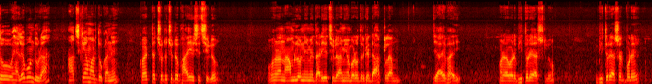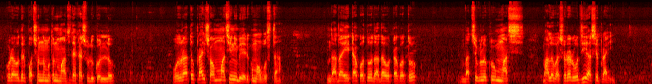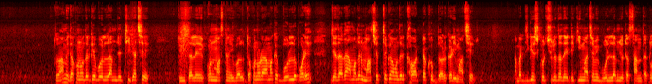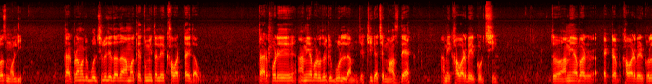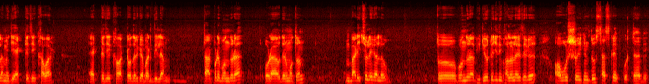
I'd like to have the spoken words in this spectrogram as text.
তো হ্যালো বন্ধুরা, আজকে আমার দোকানে কয়েকটা ছোট ছোট ভাই এসেছিল। ওরা নামলো, নেমে দাঁড়িয়েছিল, আমি আবার ওদেরকে ডাকলাম যে, আয় ভাই। ওরা আবার ভিতরে আসলো। ভিতরে আসার পরে ওরা ওদের পছন্দ মতন মাছ দেখা শুরু করল। ওরা তো প্রায় সব মাছই নেবে এরকম অবস্থা। দাদা এটা কত, দাদা ওটা কত? বাচ্চাগুলো খুব মাছ ভালোবাসে, ওরা রোজই আসে প্রায়। তো আমি তখন ওদেরকে বললাম যে, ঠিক আছে। তুই তাহলে কোন মাছটা নিবি বল? তখন ওরা আমাকে বলল পরে যে, দাদা, আমাদের মাছের থেকেও আমাদের খাবারটা খুব দরকারি মাছের। আবার জিজ্ঞেস করছিল, দাদা, এটা কী মাছ? আমি বললাম যে, ওটা সান্তা ক্লজ মলি। তারপর আমাকে বলছিল যে, দাদা, আমাকে তুমি তাহলে খাবারটাই দাও। তারপরে আমি আবার ওদেরকে বললাম যে, ঠিক আছে, মাছ দেখ, আমি খাবার বের করছি। তো আমি আবার একটা খাবার বের করলাম, এই যে এক কেজির খাবার এক কেজির খাবারটা ওদেরকে আবার দিলাম। তারপরে বন্ধুরা, ওরা ওদের মতন বাড়ি চলে গেল। তো বন্ধুরা, ভিডিওটি যদি ভালো লাগে থাকে, অবশ্যই কিন্তু সাবস্ক্রাইব করতে হবে।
